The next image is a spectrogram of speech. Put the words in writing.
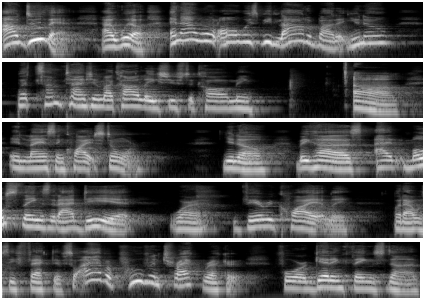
I'll do that. I will. And I won't always be loud about it, you know? But sometimes, you know, my colleagues used to call me uh, in Lansing Quiet Storm, you know, because I, most things that I did were very quietly, but I was effective. So I have a proven track record for getting things done.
